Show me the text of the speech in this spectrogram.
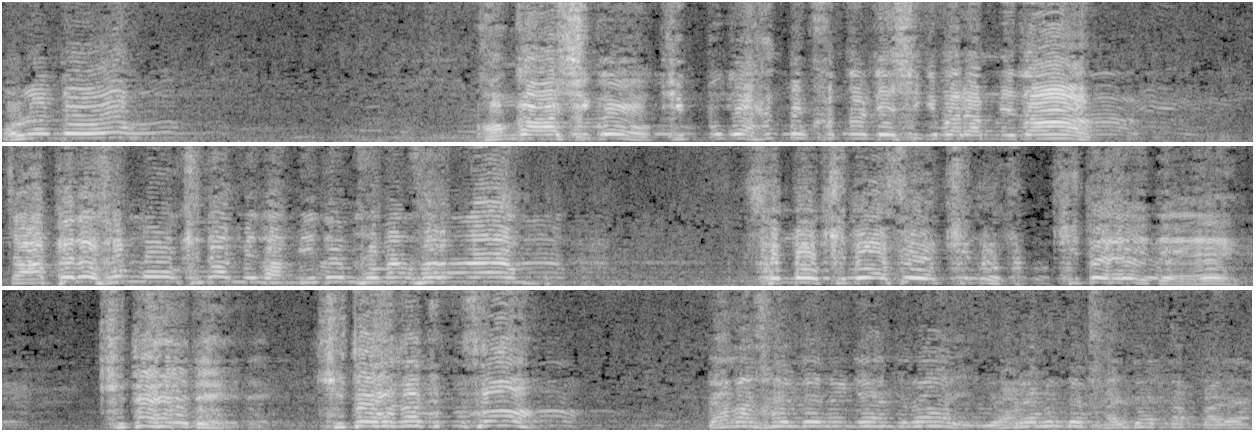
오늘도 건강하시고 기쁘고 행복한 날 되시기 바랍니다. 자, 앞에다 손모 기도합니다. 믿음, 소망, 사랑. 손모 기도하세요. 기도, 기도해야 돼. 기도해야 돼. 기도해가지고서 내가 잘 되는 게 아니라 여러분도 잘 된단 말이야.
